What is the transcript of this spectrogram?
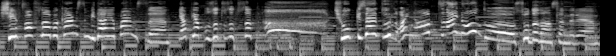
Şeffaflığa bakar mısın? Bir daha yapar mısın? Yap yap uzat uzat uzat. Çok güzel dur. Ay ne yaptın? Ay ne oldu? Sodadan sanırım.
